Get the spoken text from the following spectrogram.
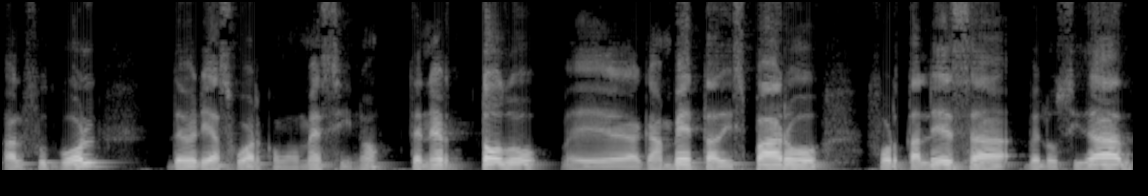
al fútbol deberías jugar como Messi, ¿no? Tener todo, eh, gambeta, disparo, fortaleza, velocidad,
